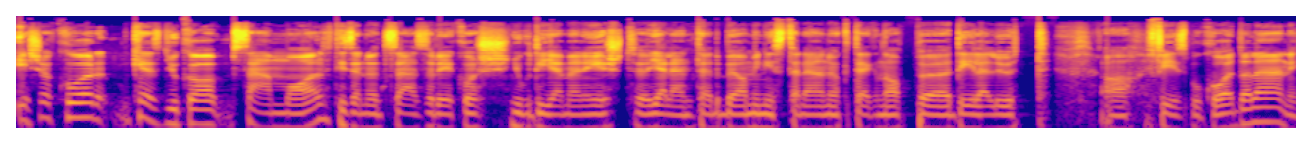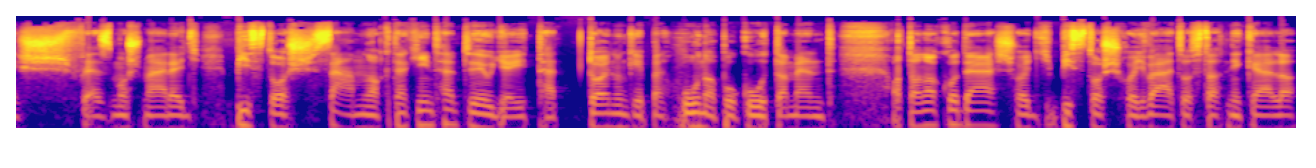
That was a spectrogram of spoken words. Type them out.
És akkor kezdjük a számmal. 15%-os nyugdíjemelést jelentett be a miniszterelnök tegnap délelőtt a Facebook oldalán, és ez most már egy biztos számnak tekinthető. Ugye itt hát tulajdonképpen hónapok óta ment a tanakodás, hogy biztos, hogy változtatni kell a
